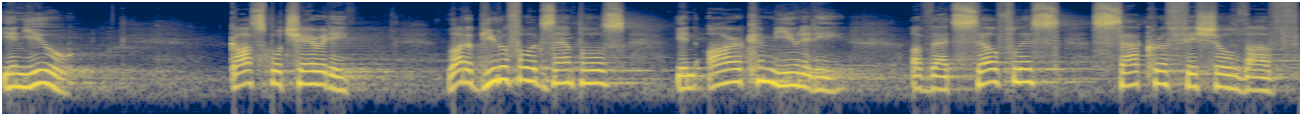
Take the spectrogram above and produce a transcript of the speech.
in you. Gospel charity, a lot of beautiful examples in our community of that selfless, sacrificial love.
